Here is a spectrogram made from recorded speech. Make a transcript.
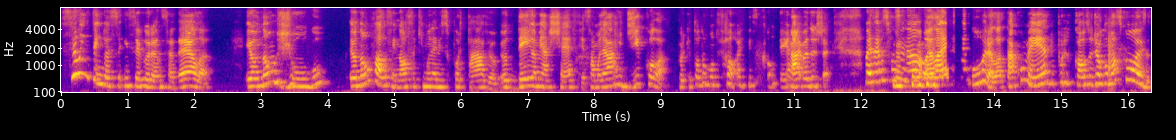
Se eu entendo essa insegurança dela, eu não julgo, eu não falo assim, nossa, que mulher insuportável, eu odeio a minha chefe, essa mulher é ridícula, porque todo mundo fala isso quando tem raiva do chefe. Mas aí você fala assim, não, ela é segura, ela tá com medo por causa de algumas coisas,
